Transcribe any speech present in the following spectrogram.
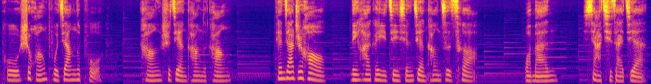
普是黄浦江的浦，康是健康的康。添加之后，您还可以进行健康自测。我们下期再见。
